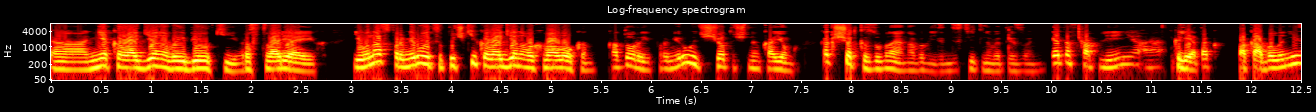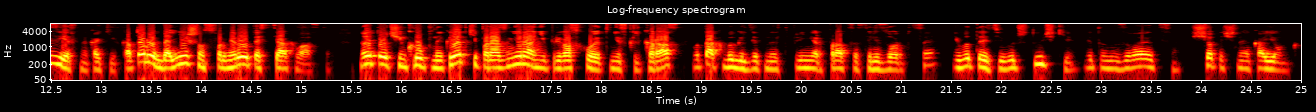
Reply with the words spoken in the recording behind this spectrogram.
а, не коллагеновые белки, растворяя их. И у нас формируются пучки коллагеновых волокон, которые формируют щеточную каемку. Как щетка зубная она выглядит действительно в этой зоне. Это скопление а, клеток, пока было неизвестно каких, которые в дальнейшем сформируют остеокласты. Но это очень крупные клетки, по размеру они превосходят несколько раз. Вот так выглядит, например, процесс резорбции. И вот эти вот штучки, это называется щеточная каемка.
